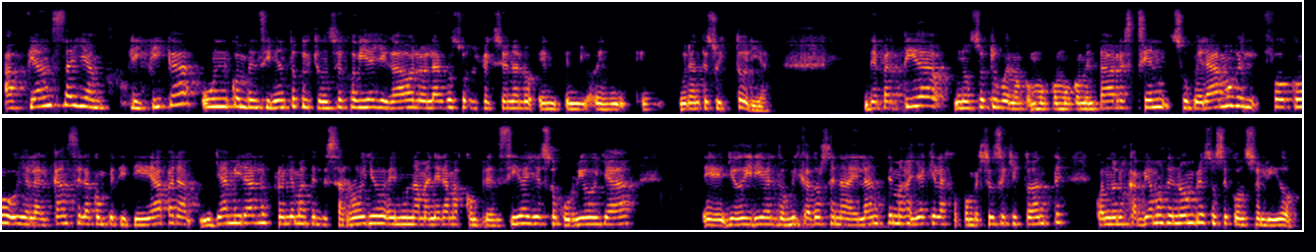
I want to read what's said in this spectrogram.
afianza y amplifica un convencimiento que el Consejo había llegado a lo largo de su reflexión durante su historia de partida, nosotros, bueno, como, como comentaba recién, superamos el foco y el alcance de la competitividad para ya mirar los problemas del desarrollo en una manera más comprensiva y eso ocurrió ya, eh, yo diría, el 2014 en adelante, más allá que la conversión se gestó antes, cuando nos cambiamos de nombre eso se consolidó.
